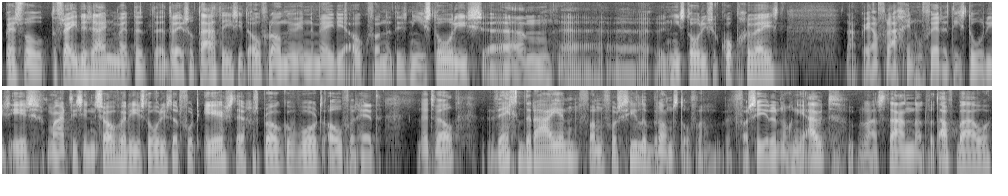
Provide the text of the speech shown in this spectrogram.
best wel tevreden zijn met het, het resultaat. Je ziet overal nu in de media ook van het is een, historisch, ehm, eh, eh, een historische kop geweest. Nou kan je afvragen in hoeverre het historisch is. Maar het is in zoverre historisch dat voor het eerst er gesproken wordt over het, let wel, wegdraaien van fossiele brandstoffen. We faseren nog niet uit. We laten staan dat we het afbouwen.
